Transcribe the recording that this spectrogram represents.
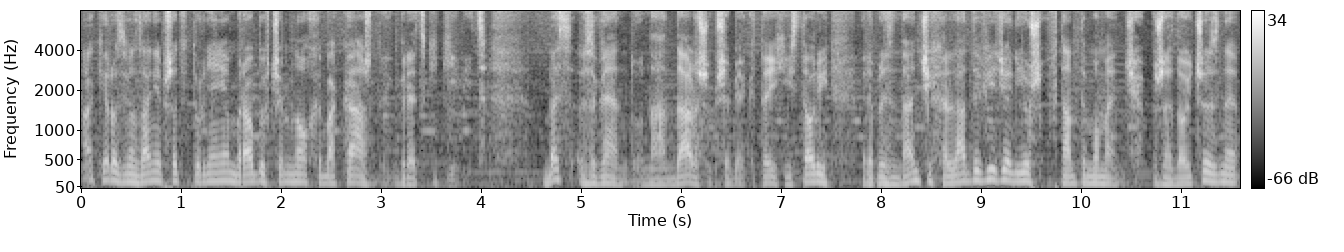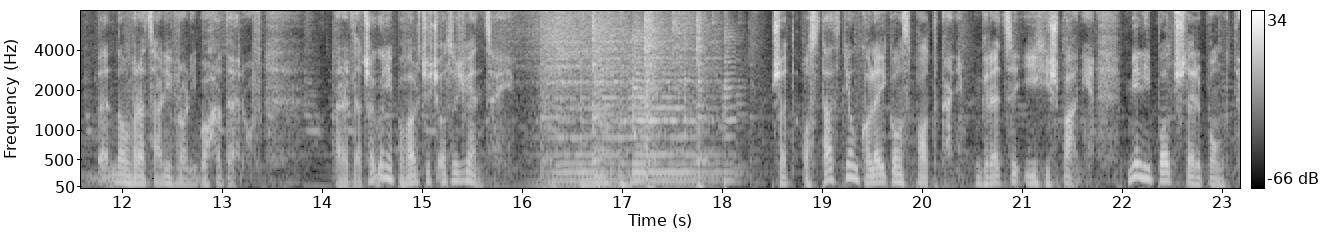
takie rozwiązanie przed turniejem brałby w ciemno chyba każdy grecki kibic. Bez względu na dalszy przebieg tej historii, reprezentanci Hellady wiedzieli już w tamtym momencie, że do ojczyzny będą wracali w roli bohaterów. Ale dlaczego nie powalczyć o coś więcej? Przed ostatnią kolejką spotkań Grecy i Hiszpanie mieli po cztery punkty.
